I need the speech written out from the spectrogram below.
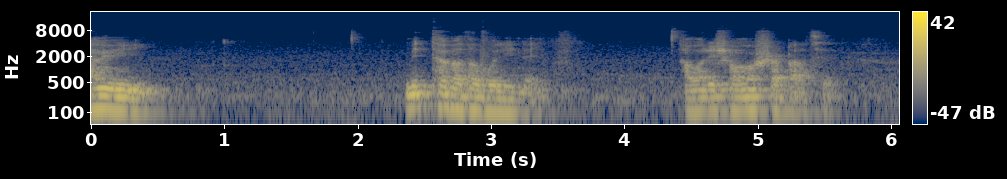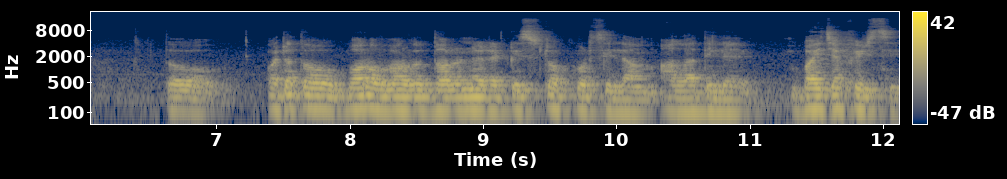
আমি মিথ্যা কথা বলি নাই। আমার এই সমস্যাটা আছে। তো ওইটা তো বড় বড় ধরনের একটা স্টক করছিলাম, আল্লাহ দিলে বাইচা ফিরছি।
